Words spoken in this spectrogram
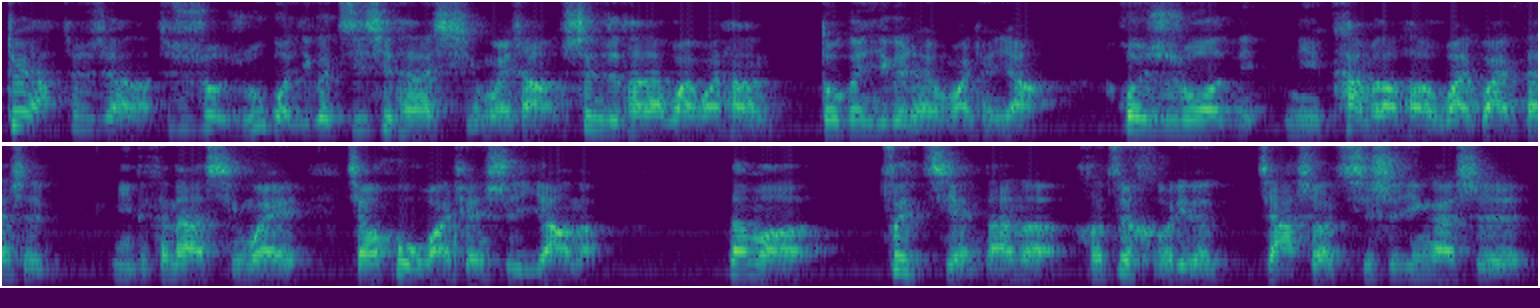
对啊，就是这样的。就是说，如果一个机器它在行为上，甚至它在外观上都跟一个人完全一样，或者是说你你看不到它的外观，但是你的跟它的行为交互完全是一样的，那么最简单的和最合理的假设，其实应该是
